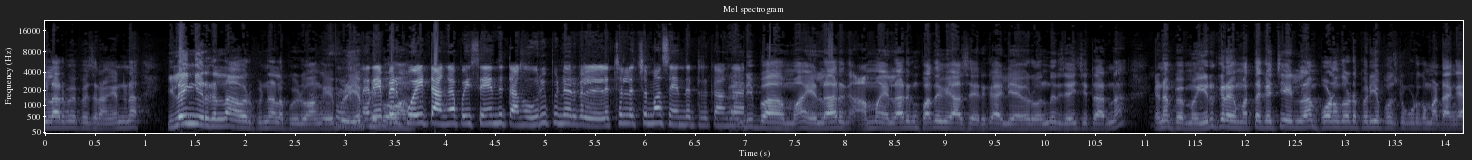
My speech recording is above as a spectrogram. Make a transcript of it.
எல்லாருமே பேசுகிறாங்க என்னன்னா இளைஞர்கள்லாம் அவர் பின்னால் போயிடுவாங்க. எப்படி எப்படி நிறைய பேர் போயிட்டாங்க போய் சேர்ந்துட்டாங்க. உறுப்பினர்கள் லட்ச லட்சமா சேர்ந்துட்டு இருக்காங்க. கண்டிப்பாகம்மா எல்லாருக்கும் ஆமா எல்லாருக்கும் பதவி ஆசை இருக்கா இல்லையா? இவர் வந்து ஜெயிச்சிட்டாருன்னா ஏன்னா இப்போ இருக்கிற மற்ற கட்சியெல்லாம் போனதோட பெரிய போஸ்ட் கொடுக்க மாட்டாங்க.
